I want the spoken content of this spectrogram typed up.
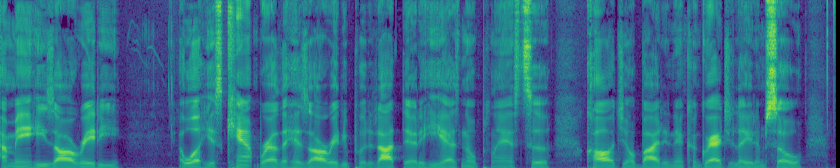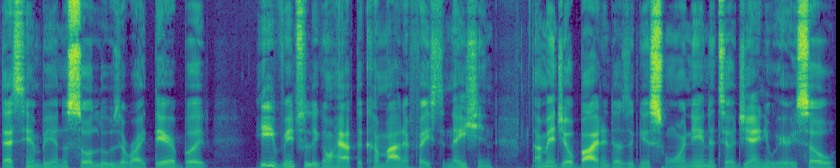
I mean, he's already well, his camp rather has already put it out there that he has no plans to call Joe Biden and congratulate him. So that's him being a sore loser right there. But he eventually gonna have to come out and face the nation. I mean, Joe Biden doesn't get sworn in until January, so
